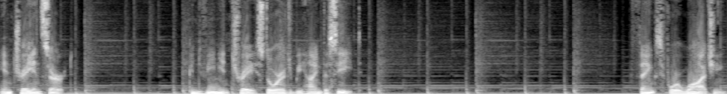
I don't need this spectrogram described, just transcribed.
and tray insert. Convenient tray storage behind the seat. Thanks for watching.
